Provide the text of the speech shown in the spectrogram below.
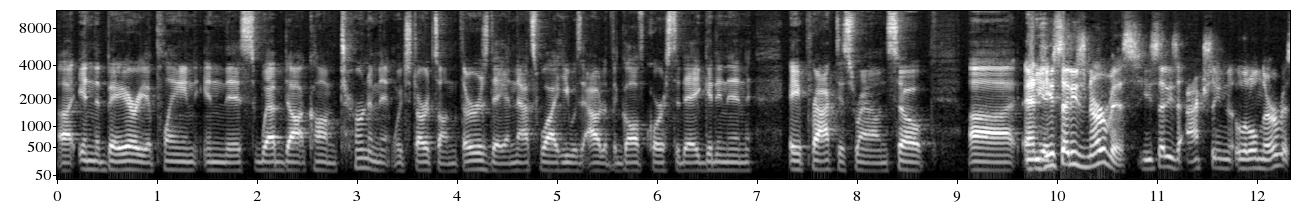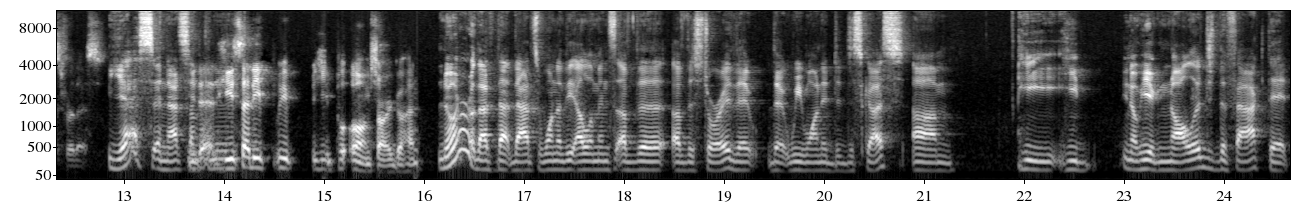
uh, in the Bay Area playing in this Web.com tournament, which starts on Thursday, and that's why he was out at the golf course today, getting in a practice round. So, uh, And he he had- said he's nervous. He said he's actually a little nervous for this. yes, and that's He something did. He said he, he he. Oh, I'm sorry. Go ahead. No, no, no. That, that that's one of the elements of the of the story that that we wanted to discuss. Um, he he you know he acknowledged the fact that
